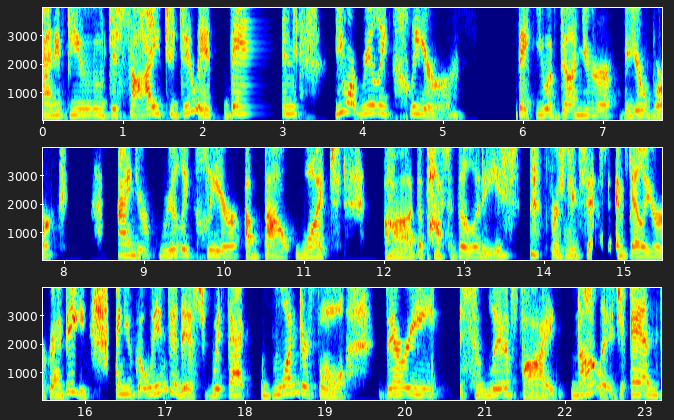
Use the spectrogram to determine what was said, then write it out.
And if you decide to do it, then you are really clear that you have done your, your work and you're really clear about what uh, the possibilities for mm-hmm. success and failure are going to be. And you go into this with that wonderful, very solidified knowledge. And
